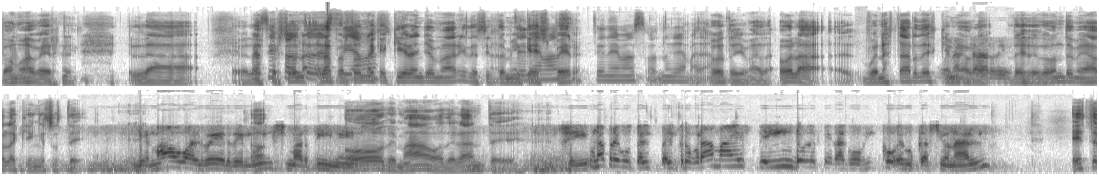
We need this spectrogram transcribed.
Vamos a ver la, eh, las, personas, las personas que quieran llamar y decir también qué espera. Tenemos una llamada. Otra llamada. Hola, eh, buenas tardes. ¿Quién me habla? ¿Desde dónde me habla? ¿Quién es usted? De Mao Valverde, ah. Luis Martínez. Oh, de Mao, adelante. Sí, una pregunta. ¿El, el programa es de índole pedagógico educacional? Este,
